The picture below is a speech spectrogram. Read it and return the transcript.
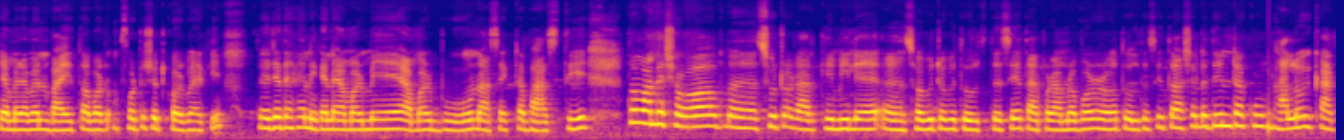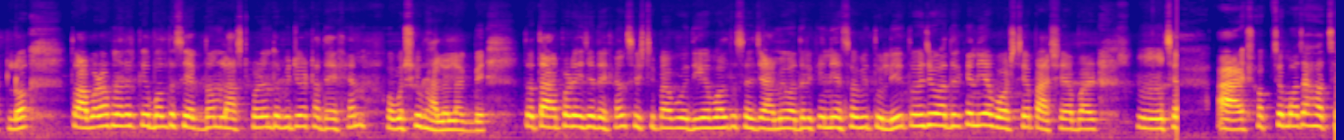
ক্যামেরাম্যান বাই তো আবার ফটোশ্যুট করবে আর কি। তো এই যে দেখেন, এখানে আমার মেয়ে, আমার বোন আছে একটা ভাস্তি। তো মানে সব ছোটরা আর কি মিলে ছবি টবি তুলতেছে। তারপর আমরা বড়রাও তুলতেছি। তো আসলে দিনটা খুব ভালোই কাটলো। তো আবার আপনাদেরকে বলতেছি, একদম লাস্ট পর্যন্ত ভিডিওটা দেখেন, অবশ্যই ভালো লাগবে। তো তারপরে এই যে দেখেন, সৃষ্টিবাবু ওইদিকে বলতেছে যে, আমি ওদেরকে নিয়ে ছবি তুলি। তো ওই যে ওদেরকে নিয়ে বসছে, পাশে আবার আর সবচেয়ে মজা হচ্ছে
